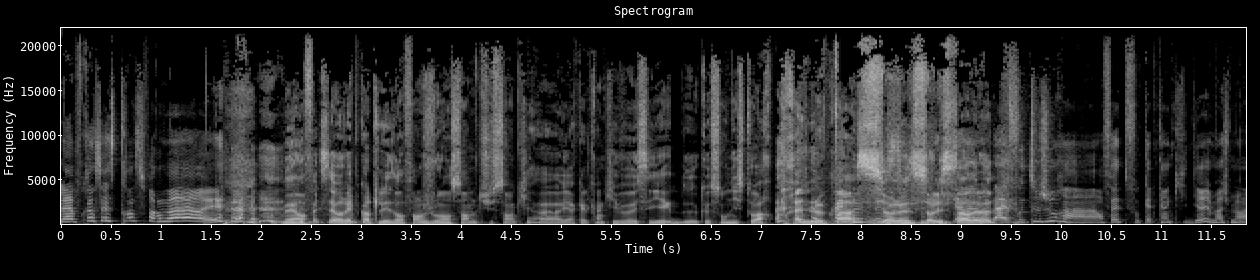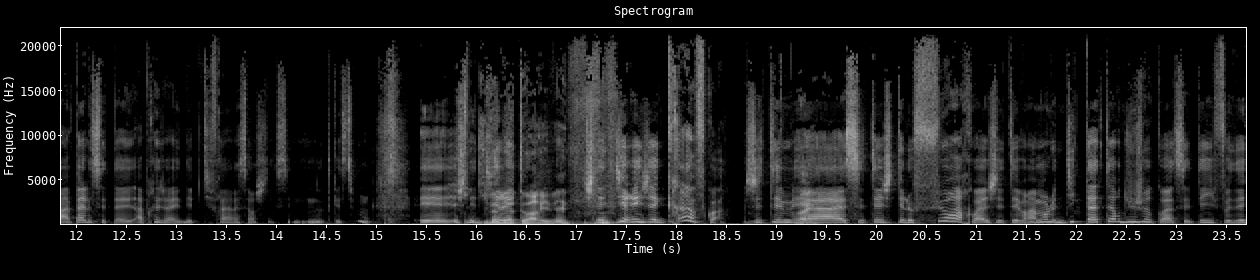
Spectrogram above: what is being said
la princesse Transformer. Et... Mais en fait, c'est horrible quand les enfants jouent ensemble, tu sens qu'il y a, il y a quelqu'un qui veut essayer de, que son histoire prenne le pas sur l'histoire de l'autre. Bah, il faut toujours, un- en fait, il faut quelqu'un qui dirige. Moi, je me rappelle, c'était. Après, j'avais des petits frères et sœurs, je sais que c'est une autre question. mais- Et je va dirais. bientôt arriver. je les dirigeais grave quoi j'étais mais Ouais. euh, c'était j'étais le fureur quoi j'étais vraiment le dictateur du jeu quoi c'était il faisait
